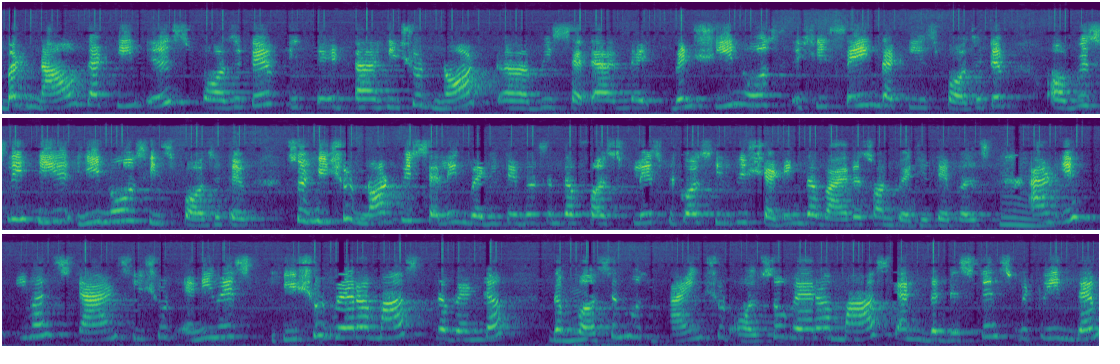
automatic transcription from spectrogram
But now that he is positive, it, it, uh, he should not uh, be set. Uh, like when she knows, she's saying that he is positive. Obviously, he he knows he's positive, so he should not be selling vegetables in the first place because he'll be shedding the virus on vegetables. And if even stands, he should anyways he should wear a mask. The vendor the person who's buying should also wear a mask and the distance between them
